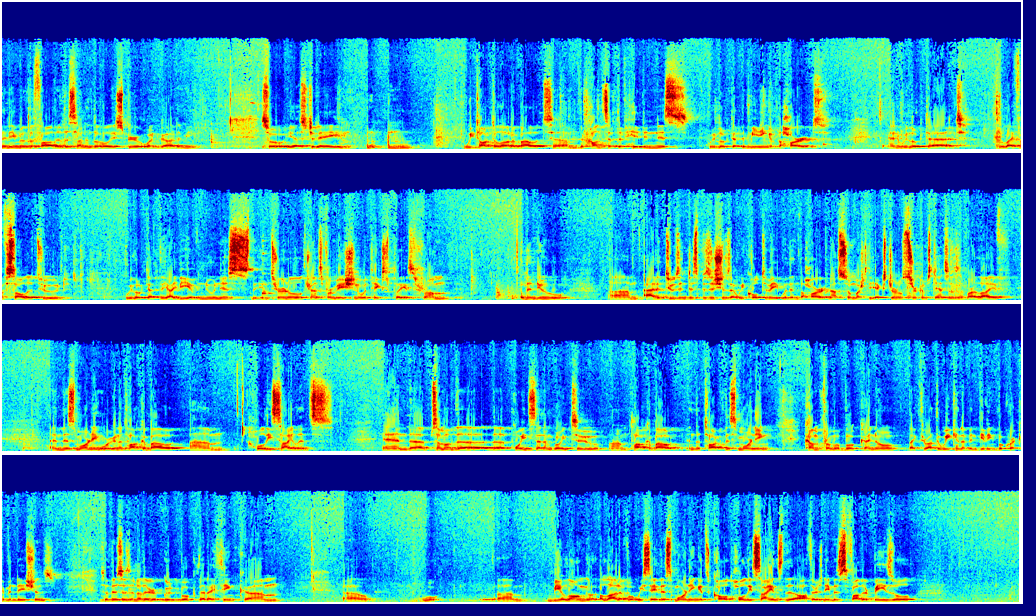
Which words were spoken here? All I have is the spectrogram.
the name of the Father, the Son, and the Holy Spirit, one God, Amen. So, yesterday we talked a lot about um, the concept of hiddenness. We looked at the meaning of the heart, and we looked at the life of solitude. We looked at the idea of newness, the internal transformation, what takes place from the new um, attitudes and dispositions that we cultivate within the heart, not so much the external circumstances of our life. And this morning we're going to talk about um, holy silence. And uh, some of the, the points that I'm going to um, talk about in the talk this morning come from a book. I know, like throughout the weekend, I've been giving book recommendations. So this is another good book that I think um, uh, will um, be along a lot of what we say this morning. It's called Holy Silence. The author's name is Father Basil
